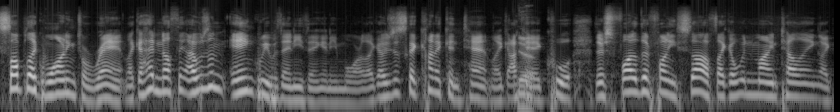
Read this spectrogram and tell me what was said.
stopped like wanting to rant. Like i had nothing i wasn't angry with anything anymore. Like i was just like kind of content. Like okay cool. There's other funny stuff. Like i wouldn't mind telling like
